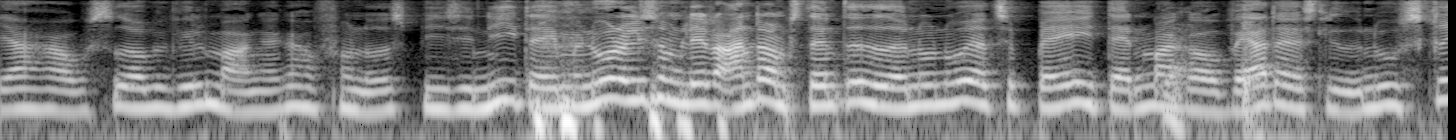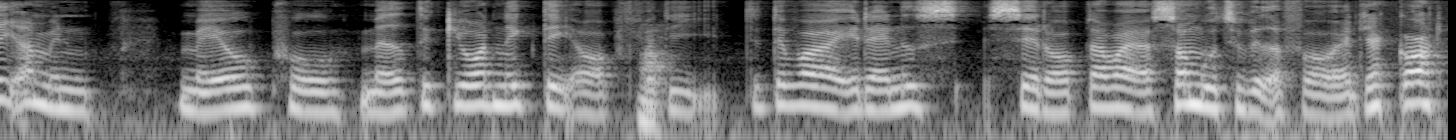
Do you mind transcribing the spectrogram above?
Jeg har jo siddet oppe i Vildmarken, jeg ikke har fået noget at spise i ni dage, men nu er der ligesom lidt andre omstændigheder. Nu, nu er jeg tilbage i Danmark. Ja. og hverdagslivet. Nu skriger min mave på mad. Det gjorde den ikke derop, fordi det, det var et andet setup. Der var jeg så motiveret for, at jeg godt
